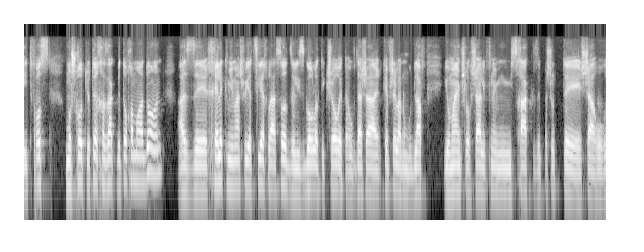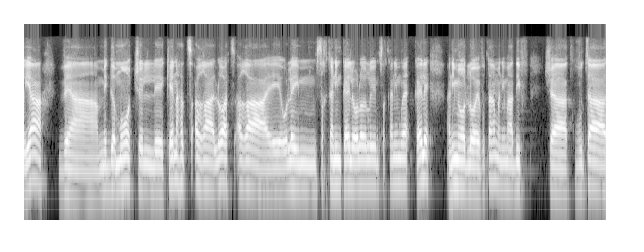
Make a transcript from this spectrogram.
יתפוס מושכות יותר חזק בתוך המועדון, אז uh, חלק ממה שהוא יצליח לעשות זה לסגור לתקשורת, העובדה שההרכב שלנו מודלף יומיים שלושה לפני משחק זה פשוט uh, שערורייה, והמגמות של כן הצהרה, לא הצהרה, עולה עם שחקנים כאלה או לא עולה עם שחקנים כאלה, אני מאוד לא אוהב אותם, אני מעדיף שהקבוצה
